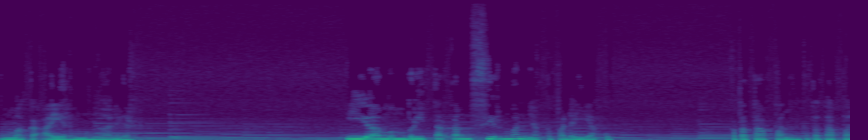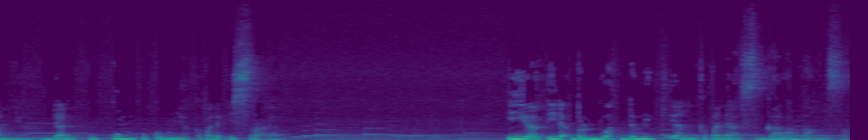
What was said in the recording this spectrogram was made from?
maka air mengalir ia memberitakan firman-Nya kepada Yakub, ketetapan-ketetapannya dan hukum-hukumnya kepada Israel. Ia tidak berbuat demikian kepada segala bangsa,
